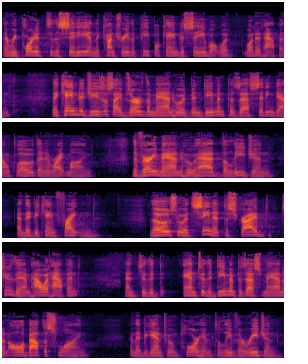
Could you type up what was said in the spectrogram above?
and reported to the city and the country. The people came to see what, would, what had happened. They came to Jesus. I observed the man who had been demon possessed sitting down, clothed and in right mind, the very man who had the legion, and they became frightened. Those who had seen it described to them how it happened, and to the, and to the demon possessed man, and all about the swine, and they began to implore him to leave their region.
